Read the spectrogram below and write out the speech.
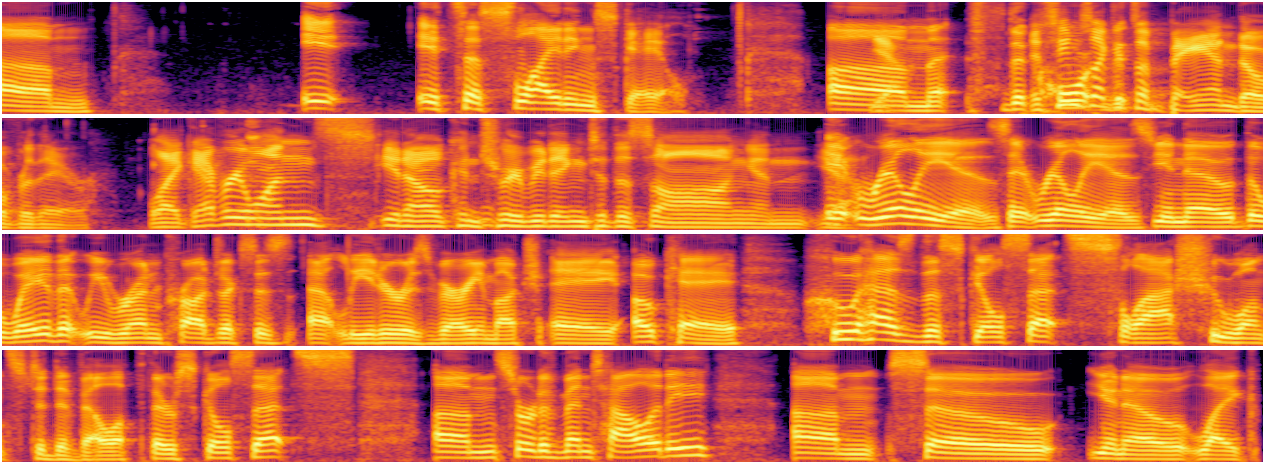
um it it's a sliding scale. Um the It core, seems like it's a band over there. Like everyone's, you know, contributing to the song and yeah. It really is. It really is. You know, the way that we run projects is, at Leder is very much a okay, who has the skill sets slash who wants to develop their skill sets um, sort of mentality. Um, so, you know, like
